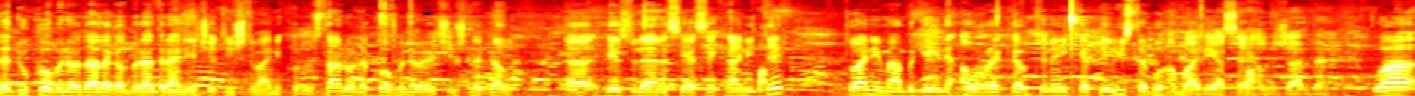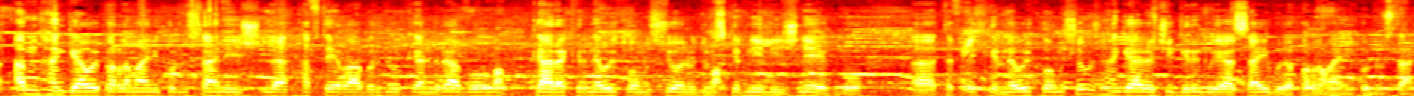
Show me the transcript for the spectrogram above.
لە دوو کۆبنەوەدا لەگەڵ برادرانی یەکێتی نیشتمانی کوردستان و لە کۆبنەوەیەکیش لەگەڵ هێز و لایەنە سیاسەکانی تر توانیمان بگەینە ئەو ڕێککەوتنەی کە پێویستە بۆ هەمواری یاسای هەڵبژاردن و ئەم هەنگاوی پەرلەمانی کوردستانیش لە هەفتەی ڕابردوو کەنرا بۆ کارەکردنەوەی کۆمسیۆن و دروستکردنی لیژنەیەک بۆ تەفعیلکردنەوەی کۆمسیۆنش هەنگاوێکی گرنگ و یاسایی بوو لە پەرلەمانی کوردستان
